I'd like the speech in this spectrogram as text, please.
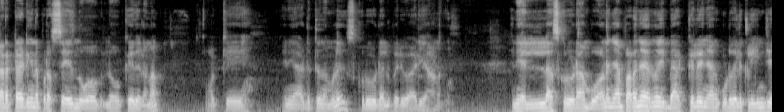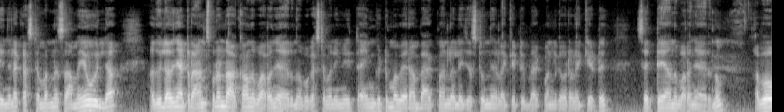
കറക്റ്റായിട്ട് ഇങ്ങനെ പ്രസ് ചെയ്ത് ലോക്ക് ചെയ്തിടണം. ഓക്കെ. ഇനി അടുത്ത് നമ്മൾ സ്ക്രൂ ഇടൽ പരിപാടിയാണ്. ഇനി എല്ലാ സ്ക്രൂ ഇടാൻ പോവാണ്. ഞാൻ പറഞ്ഞായിരുന്നു ഈ ബാക്കിൽ ഞാൻ കൂടുതൽ ക്ലീൻ ചെയ്യുന്നില്ല. കസ്റ്റമറിന് സമയവും ഇല്ല. അതുമില്ലാതെ ഞാൻ ട്രാൻസ്പെറന്റ് ആക്കാമെന്ന് പറഞ്ഞായിരുന്നു. അപ്പോൾ കസ്റ്റമർ ഇനി ടൈം കിട്ടുമ്പോൾ വരാം. ബാക്ക് പാനലല്ലേ ജസ്റ്റ് ഒന്ന് ഇളക്കിയിട്ട് ബാക്ക് പാനൽ കവർ ഇളക്കിയിട്ട് സെറ്റ് ചെയ്യാമെന്ന് പറഞ്ഞായിരുന്നു. അപ്പോൾ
